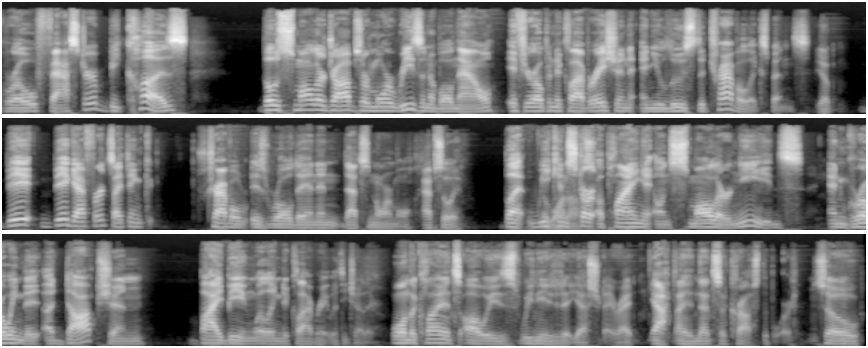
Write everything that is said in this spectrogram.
grow faster because those smaller jobs are more reasonable now if you're open to collaboration and you lose the travel expense. Yep. Big big efforts, I think travel is rolled in and that's normal Absolutely. but we can start applying it on smaller needs and growing the adoption by being willing to collaborate with each other. Well, and the clients always we needed it yesterday, right? Yeah. and that's across the board. Mm-hmm. So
